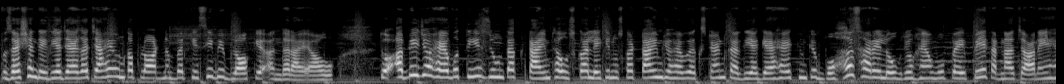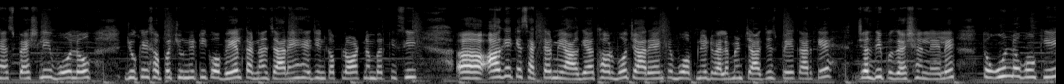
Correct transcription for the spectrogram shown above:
पोजेशन दे दिया जाएगा, चाहे उनका प्लॉट नंबर किसी भी ब्लॉक के अंदर आया हो। तो अभी जो है वो 30 जून तक टाइम था उसका, लेकिन उसका टाइम जो है वो एक्सटेंड कर दिया गया है, क्योंकि बहुत सारे लोग जो हैं वो पे पे करना चाह रहे हैं स्पेशली वो लोग जो कि इस अपॉर्चुनिटी को वेल करना चाह रहे हैं, जिनका प्लॉट नंबर किसी आगे के सेक्टर में आ गया था और वो चाह रहे हैं कि वो अपने डेवलपमेंट चार्जेस पे करके जल्दी पोजेशन ले लें। तो उन लोगों की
